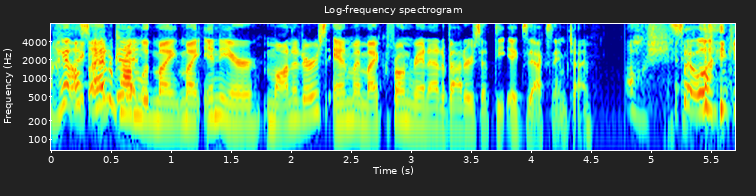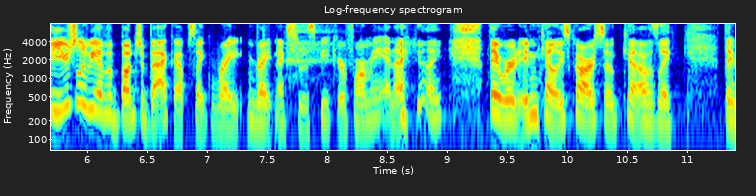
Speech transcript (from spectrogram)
I also Like, had I'm a problem with my my in ear monitors and my microphone ran out of batteries at the exact same time. Oh shit! So like usually we have a bunch of backups like right right next to the speaker for me, and I like they were in Kelly's car, so Ke- I was like, "They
